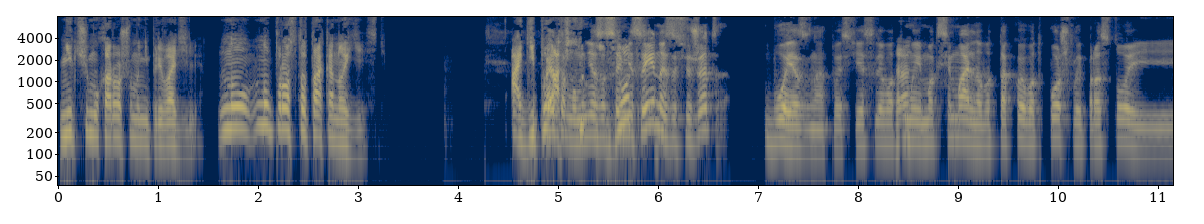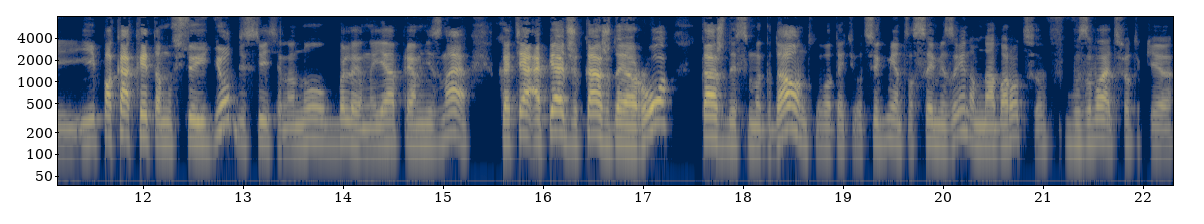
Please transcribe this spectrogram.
ни к чему хорошему не приводили. Ну, ну просто так оно есть. А гипотеза... Поэтому мне за Сэмми Зейна, за сюжет боязно. То есть, если вот да? мы максимально вот такой вот пошлый, простой, и, и пока к этому все идет, действительно, ну, блин, я прям не знаю. Хотя, опять же, каждая Ро, каждый смакдаун, вот эти вот сегменты с Сэмми Зейном, наоборот, вызывает все-таки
